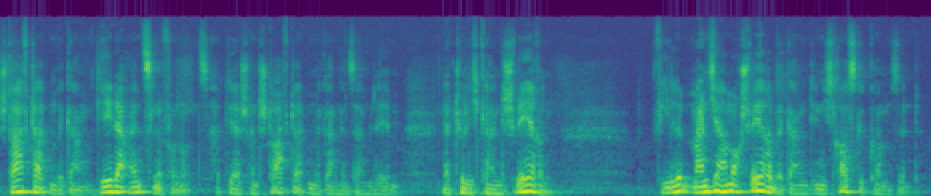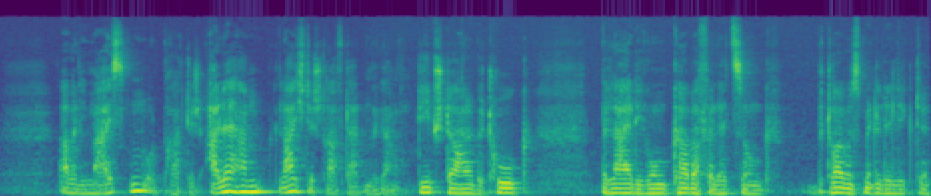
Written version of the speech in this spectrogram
Straftaten begangen. Jeder einzelne von uns hat ja schon Straftaten begangen in seinem Leben. Natürlich keine schweren. Viele, manche haben auch schwere begangen, die nicht rausgekommen sind. Aber die meisten und praktisch alle haben leichte Straftaten begangen. Diebstahl, Betrug, Beleidigung, Körperverletzung, Betäubungsmitteldelikte,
